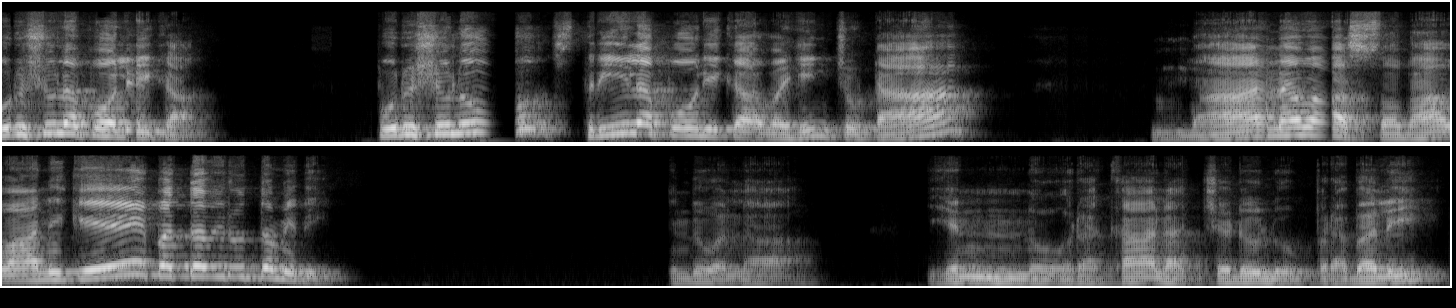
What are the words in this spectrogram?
పురుషుల పోలిక పురుషులు స్త్రీల పోలిక వహించుట మానవ స్వభావానికే బద్ధ విరుద్ధం ఇది. ఇందువల్ల ఎన్నో రకాల చెడులు ప్రబలి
